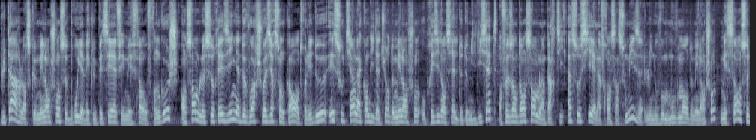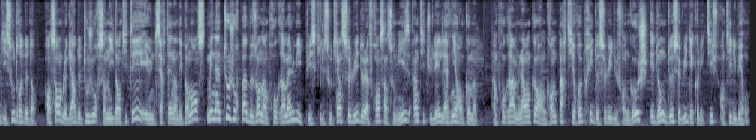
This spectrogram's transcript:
Plus tard, lorsque Mélenchon se brouille avec le PCF et met fin au front de gauche, Ensemble se résigne à devoir choisir son camp entre les deux et soutient la candidature de Mélenchon au présidentiel de 2017 en faisant d'Ensemble un parti associé à la France Insoumise, le nouveau mouvement de Mélenchon, mais sans se dissoudre dedans. Ensemble garde toujours son identité et une certaine indépendance, mais n'a toujours pas besoin d'un programme à lui puisqu'il soutient celui de la France Insoumise intitulé L'avenir en commun. Un programme là encore en grande partie repris de celui du Front de gauche et donc de celui des collectifs antilibéraux.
